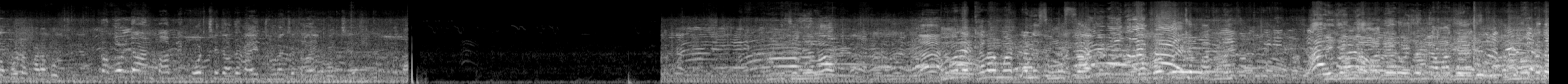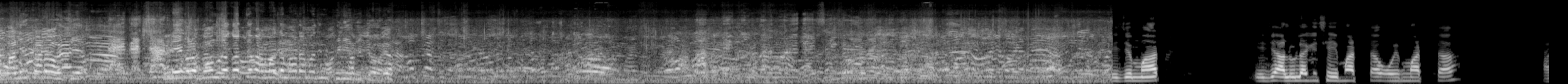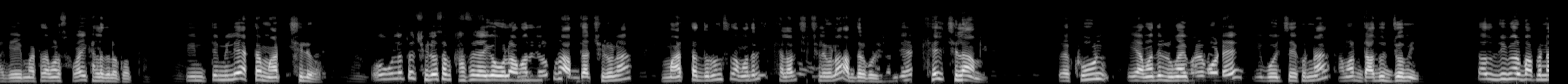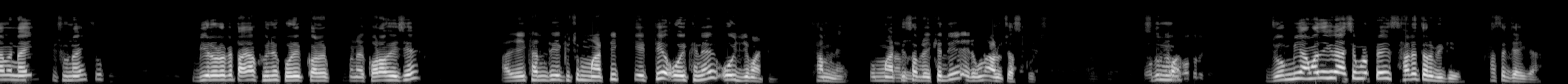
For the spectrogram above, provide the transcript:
টপলটা কারা করছে টপলটা আনপাবলিক করছে, যাদের গাড়ি চলেছে তারাই করছে। আমাদের খেলার মাঠটা নিয়ে সমস্যা। দখল করছে পাবলিক এই জন্য আমাদের, ওই জন্য আমাদের নৌকাতে বালি কাটা হচ্ছে। এগুলো বন্ধ করতে হবে, আমাদের মাঠ আমাদের ফিরিয়ে দিতে হবে। এই যে মাঠ এই যে আলু লাগিয়েছে এই মাঠটা ওই মাঠটা আগে এই মাঠটা আমরা সবাই খেলাধুলা করতাম। তিনটে মিলে একটা মাঠ ছিল। ওগুলো তো ছিল সব খাসা জায়গা ওগুলো আমাদের কোনো আবদার ছিল না। মাঠটা ধরুন শুধু আমাদের খেলার ছেলেগুলো আবদার করেছিলাম। যে খেলছিলাম। তো এখন এই আমাদের রুমাইপুরের বটে বলছে এখন না আমার দাদুর জমি। দাদুর জমি ওর বাপের নামে নাই কিছু নাই বিয়ের ওরকে টাকা খুঁজে করে করা- মানে করা হয়েছে। আর এইখান থেকে কিছু মাটি কেটে ওইখানে ওই যে মাটি সামনে ও মাটি সব রেখে দিয়ে এরকম আলু চাষ করছে। শুধু জমি আমাদের এখানে আছে প্রায় সাড়ে তেরো বিঘে খাসের জায়গা।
